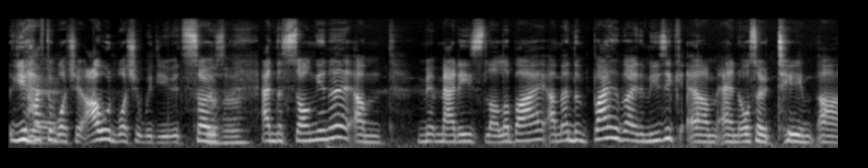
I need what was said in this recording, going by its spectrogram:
you have to watch it. I would watch it with you. It's so, Uh-huh. and the song in it, um, Maddie's Lullaby. Um, and the, by the way, the music um, and also Tim uh,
